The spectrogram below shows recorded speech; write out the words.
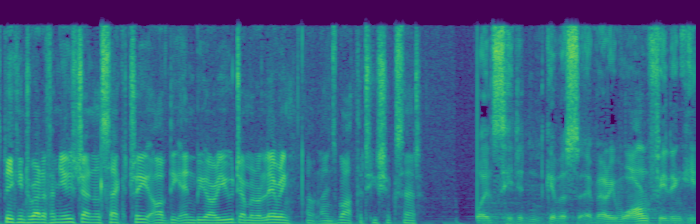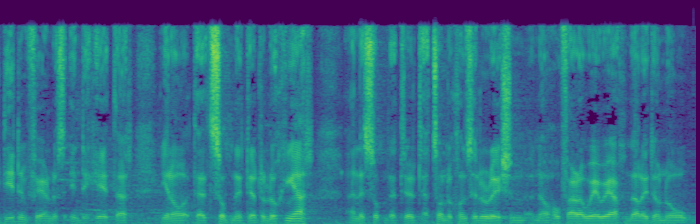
Speaking to Red FM News, General Secretary of the NBRU, Dermot O'Leary, outlines what the Taoiseach said. Whilst he didn't give us a very warm feeling, he did, in fairness, indicate that you know that's something that they're looking at and it's something that that's under consideration. Now, how far away we are from that, I don't know.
